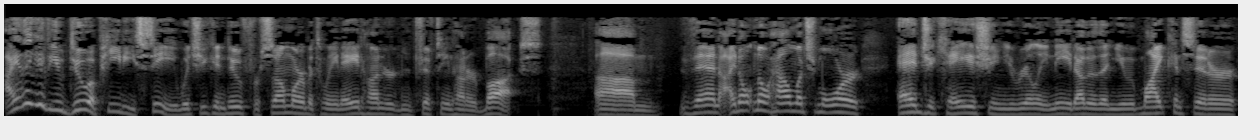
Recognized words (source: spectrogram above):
I think if you do a PDC, which you can do for somewhere between 800 and 1500 bucks, um, then I don't know how much more education you really need other than you might consider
